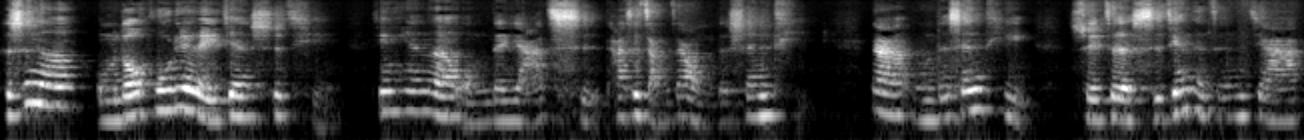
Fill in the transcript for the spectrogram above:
可是呢，我们都忽略了一件事情。今天呢，我们的牙齿它是长在我们的身体，那我们的身体随着时间的增加。”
